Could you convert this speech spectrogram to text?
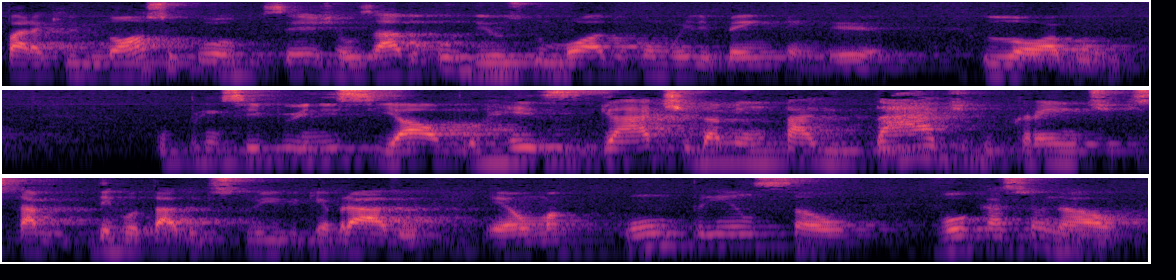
para que o nosso corpo seja usado por Deus do modo como Ele bem entender. Logo, o princípio inicial para o resgate da mentalidade do crente que está derrotado, destruído e quebrado é uma compreensão vocacional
